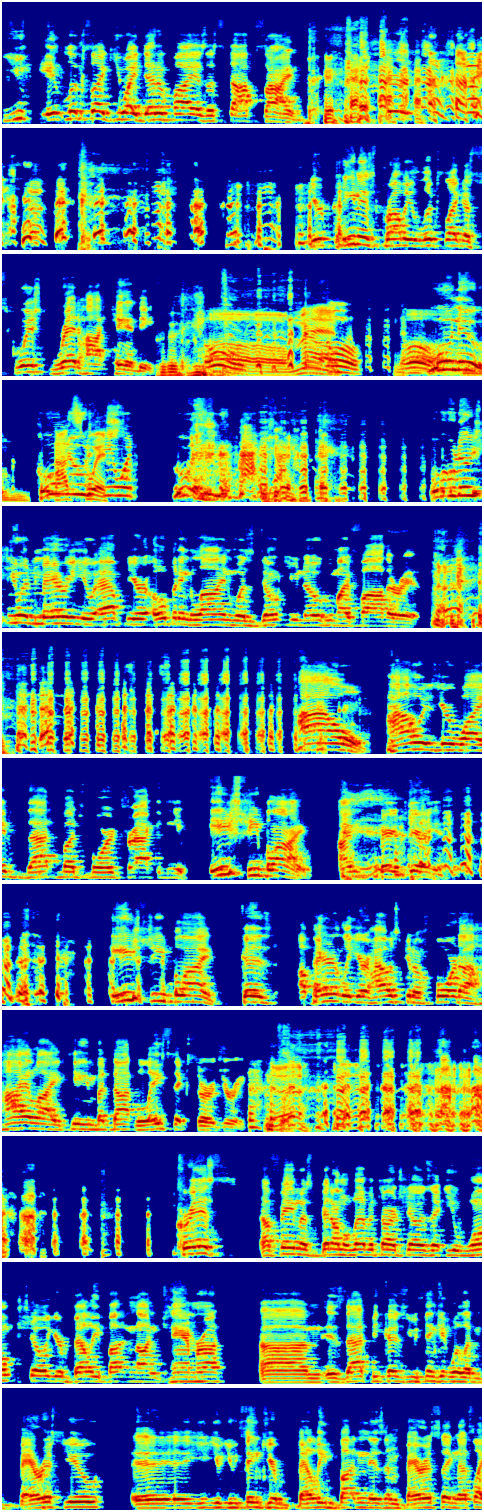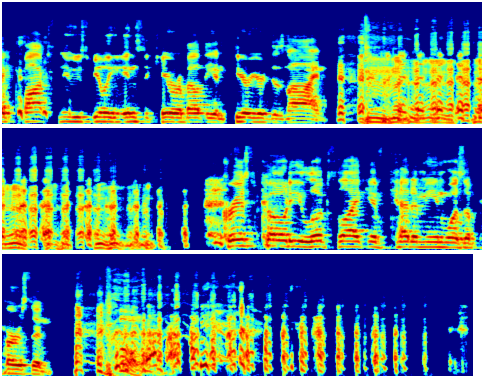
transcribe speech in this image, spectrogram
You, it looks like you identify as a stop sign. Your penis probably looks like a squished red hot candy. Oh, man. Oh, Who knew? Who Not knew squished. she would? Who, who knew she would marry you after your opening line was "Don't you know who my father is?" How? How is your wife that much more attractive than you? Is she blind? I'm very curious. is she blind? Because apparently your house can afford a highlight team, but not LASIK surgery. Chris, a famous bit on the Le Batard show is that you won't show your belly button on camera. Um, is that because you think it will embarrass you? Uh, you, you think your belly button is embarrassing? That's like Fox News feeling insecure about the interior design. Chris Cote looks like if ketamine was a person.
